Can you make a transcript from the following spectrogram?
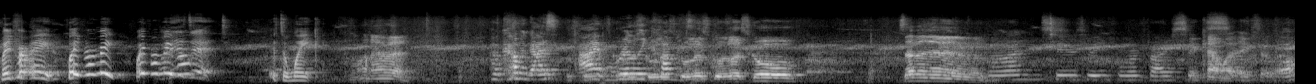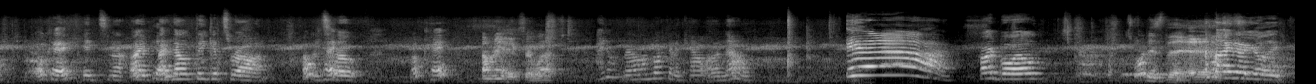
Wait for me. Wait for me. Wait for me. What is it? It's a wink. Come on, Evan. I'm coming, guys. I'm really let's go, coming. Let's go, let's go, let's go. Seven. One, two, three, four, five, You six. count what eggs are left. Oh, okay. It's not. I, I don't think it's raw. Let's Okay. hope. Okay. How many eggs are left? I don't know. I'm not gonna count on now. Yeah. Hard boiled. What is this? I know you're like.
